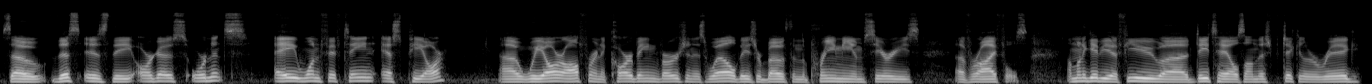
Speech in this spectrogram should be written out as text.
So this is the Argos Ordnance A115 SPR. Uh, we are offering a carbine version as well. These are both in the premium series of rifles. I'm going to give you a few uh, details on this particular rig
